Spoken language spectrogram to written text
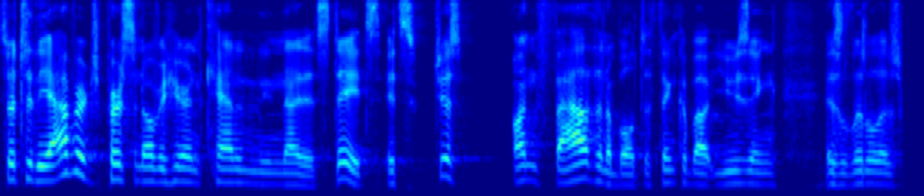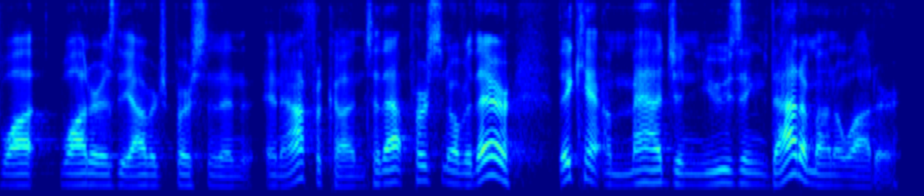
So, to the average person over here in Canada and the United States, it's just unfathomable to think about using as little as wa- water as the average person in, in Africa. And to that person over there, they can't imagine using that amount of water.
